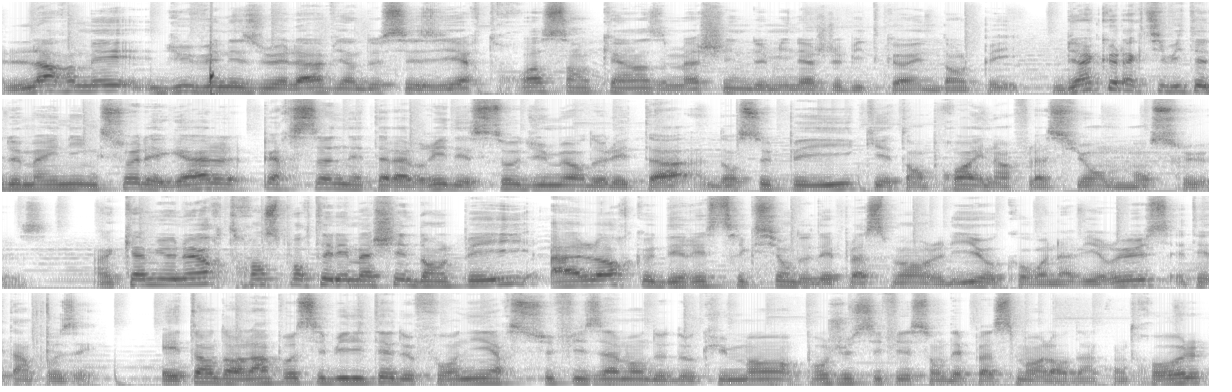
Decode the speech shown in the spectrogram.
L'armée du Venezuela vient de saisir 315 machines de minage de Bitcoin dans le pays. Bien que l'activité de mining soit légale, personne n'est à l'abri des sauts d'humeur de l'État dans ce pays qui est en proie à une inflation monstrueuse. Un camionneur transportait les machines dans le pays alors que des restrictions de déplacement liées au coronavirus étaient imposées. Étant dans l'impossibilité de fournir suffisamment de documents pour justifier son déplacement lors d'un contrôle,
